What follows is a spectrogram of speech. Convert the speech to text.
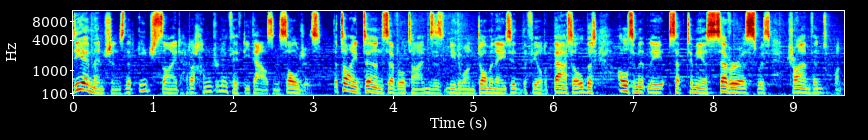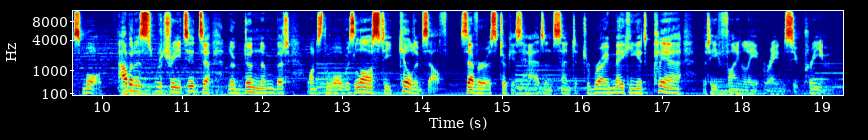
Dio mentions that each side had 150,000 soldiers. The tide turned several times as neither one dominated the field of battle, but ultimately Septimius Severus was triumphant once more. Albinus retreated to Lugdunum, but once the war was lost, he killed himself. Severus took his head and sent it to Rome, making it clear that he finally reigned supreme.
